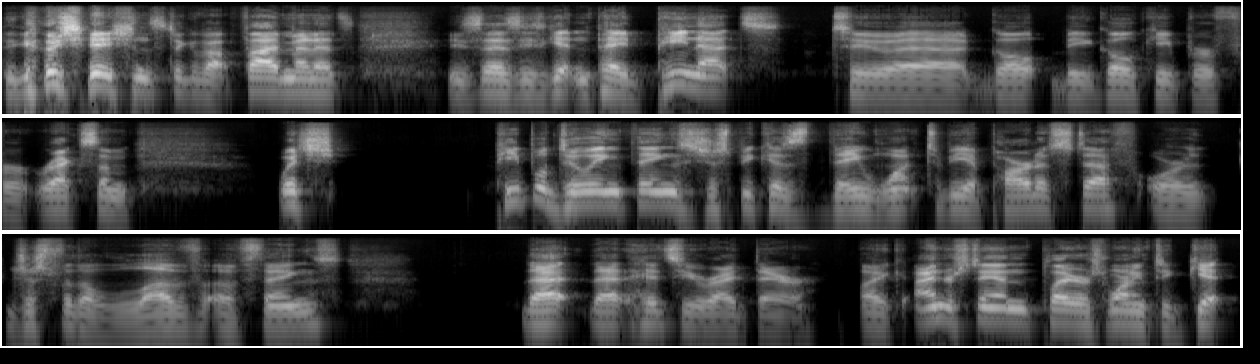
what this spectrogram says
negotiations took about five minutes. He says he's getting paid peanuts to uh, goal, be goalkeeper for Wrexham, which people doing things just because they want to be a part of stuff or just for the love of things that that hits you right there. Like i understand players wanting to get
